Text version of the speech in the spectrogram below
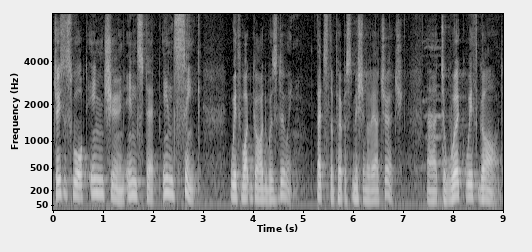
Jesus walked in tune, in step, in sync with what God was doing. That's the purpose, mission of our church uh, to work with God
